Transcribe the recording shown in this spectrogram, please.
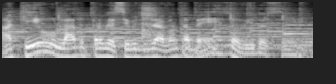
Aqui o lado progressivo de Javan tá bem resolvido assim.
